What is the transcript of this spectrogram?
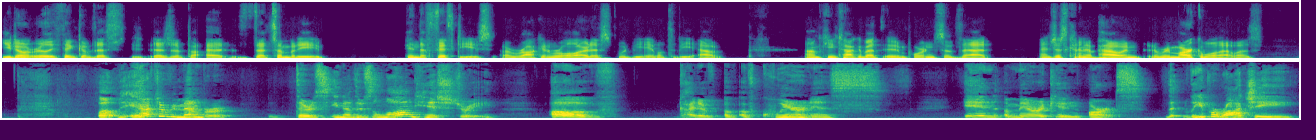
you don't really think of this as a uh, that somebody in the 50s, a rock and roll artist, would be able to be out. Um, can you talk about the importance of that and just kind of how and remarkable that was? Well, you have to remember there's you know there's a long history of kind of of, of queerness in American arts. That Liberace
